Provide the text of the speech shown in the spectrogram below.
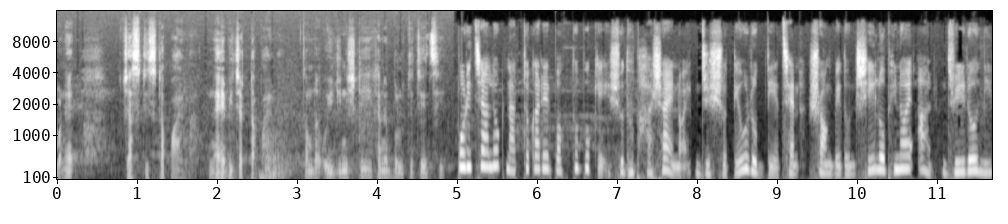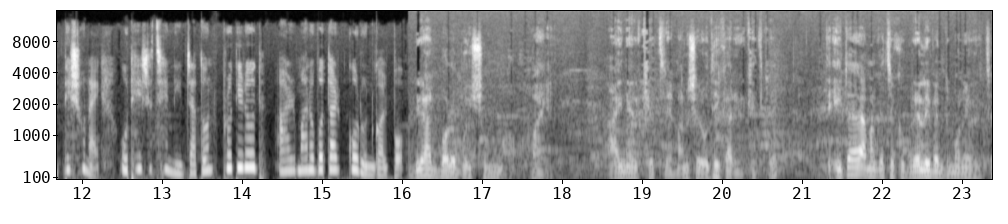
মানে জাস্টিসটা পায় না ন্যায় বিচারটা পায় না। আমরা ওই জিনিসটাই এখানে বলতে চেয়েছি। পরিচালক নাট্যকারের বক্তব্যকে শুধু ভাষায় নয় দৃশ্যতেও রূপ দিয়েছেন। সংবেদনশীল অভিনয় আর দৃঢ় নির্দেশনায় উঠে এসেছে নির্যাতন প্রতিরোধ আর মানবতার করুণ গল্প। বিরাট বড় বৈষম্য হয় আইনের ক্ষেত্রে মানুষের অধিকারের ক্ষেত্রে। তো এটা আমার কাছে খুব রেলিভেন্ট মনে হয়েছে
